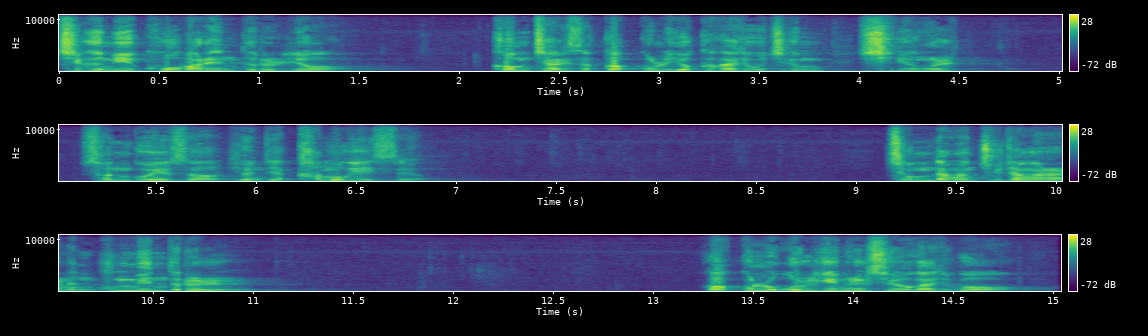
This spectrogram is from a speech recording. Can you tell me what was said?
지금 이 고발인들을요, 검찰에서 거꾸로 엮어가지고 지금 실형을 선고해서 현재 감옥에 있어요. 정당한 주장을 하는 국민들을 거꾸로 올개미를 씌워가지고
